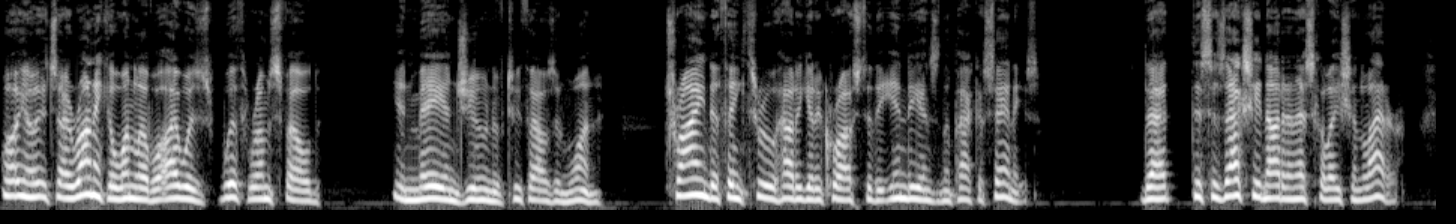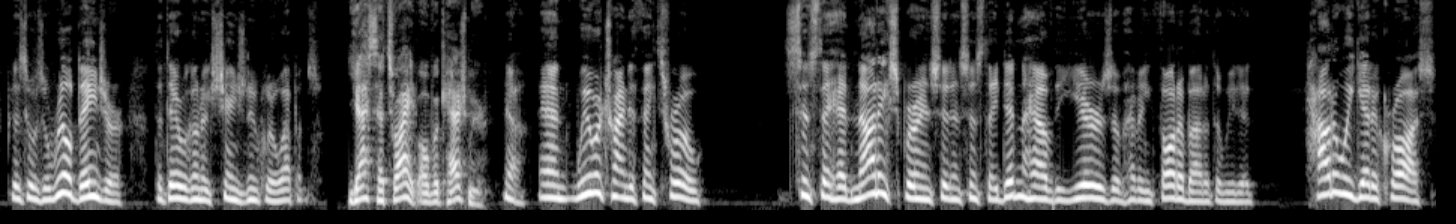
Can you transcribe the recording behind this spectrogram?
Well, you know, it's ironic at one level. I was with Rumsfeld in May and June of 2001, trying to think through how to get across to the Indians and the Pakistanis that this is actually not an escalation ladder because there was a real danger that they were going to exchange nuclear weapons. Yes, that's right, over Kashmir. Yeah. And we were trying to think through since they had not experienced it and since they didn't have the years of having thought about it that we did, how do we get across?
